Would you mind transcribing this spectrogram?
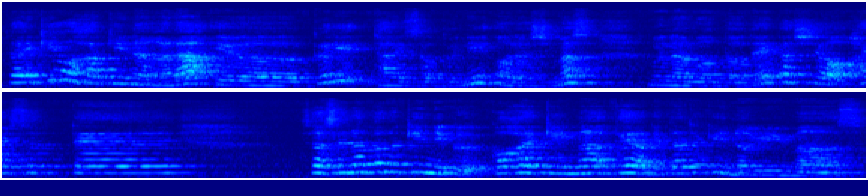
息を吐きながらゆっくり体側に下ろします。胸元で合掌。はい吸って。さあ背中の筋肉。広背筋が手を上げた時に伸びます。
